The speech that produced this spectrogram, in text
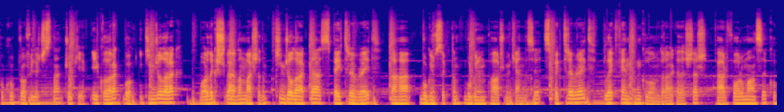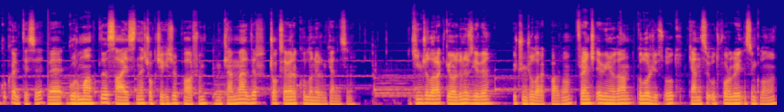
koku profil açısından çok iyi. İlk olarak bu. İkinci olarak bu arada kışlıklardan başladım. İkinci olarak da Spectre Braid. Daha bugün sıktım. Bugünün parfümü kendisi. Spectre Braid Black Phantom klonudur arkadaşlar. Performansı, koku kalitesi ve gurmantlığı sayesinde çok çekici bir parfüm. Mükemmeldir. Çok severek kullanıyorum kendisini. İkinci olarak gördüğünüz gibi Üçüncü olarak pardon. French Avenue'dan Glorious Oud. Kendisi Oud for Greatness'ın klonu.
